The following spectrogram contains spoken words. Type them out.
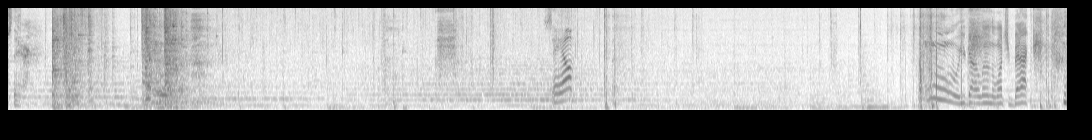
Almost there. Sam? Ooh, you gotta learn to watch your back. All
